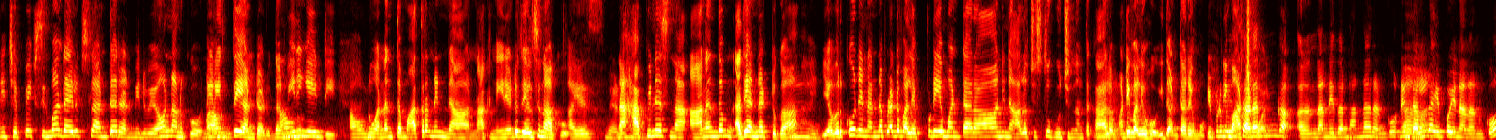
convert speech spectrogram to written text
నేను చెప్పే సినిమా డైలాగ్స్లో అంటారని మీరు ఏమన్నా అనుకో నేను. ఇంతే అంటాడు దాని. మీనింగ్ ఏంటి నువ్వు అన్నంత మాత్రం నేను నాకు నేనేంటో తెలుసు నాకు. నా హ్యాపీనెస్ నా ఆనందం అదే అన్నట్టుగా. ఎవరికో నేను అన్నప్పుడు అంటే వాళ్ళు ఎప్పుడు ఏమంటారా నేను ఆలోచిస్తూ కూర్చున్నంత కాలం. అంటే వాళ్ళు "ఓహో, ఇది అంటారేమో ఇప్పుడు నేను మీరు మార్చుకోవాలి." సడన్గా నన్ను ఏదన్నా అన్నారనుకో నేను. డల్ అయిపోయినాను అనుకో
